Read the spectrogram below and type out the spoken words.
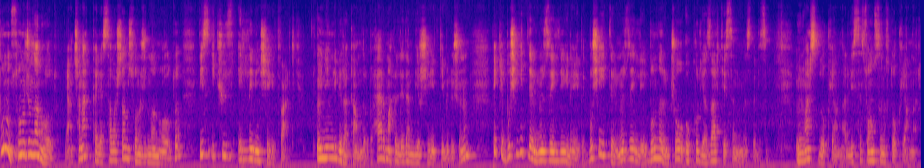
bunun sonucunda ne oldu? Yani Çanakkale Savaşları'nın sonucunda ne oldu? Biz 250 bin şehit verdik. Önemli bir rakamdır bu. Her mahalleden bir şehit gibi düşünün. Peki bu şehitlerin özelliği neydi? Bu şehitlerin özelliği bunların çoğu okur yazar kesimimizde bizim. Üniversitede okuyanlar, lise son sınıfta okuyanlar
